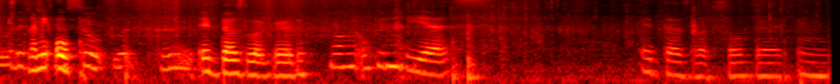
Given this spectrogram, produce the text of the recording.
Ooh, Let me open. soup looks good. It does look good. You want me to open it? Yes. It does look so good. Mm.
